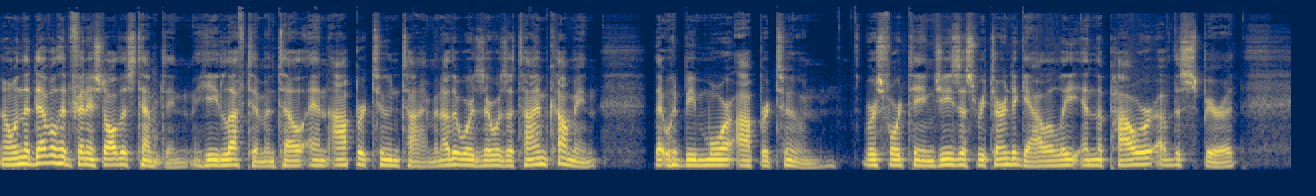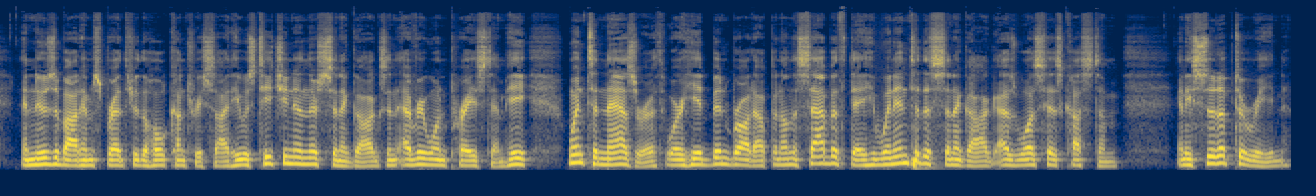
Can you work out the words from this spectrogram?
Now, when the devil had finished all this tempting, he left him until an opportune time. In other words, there was a time coming that would be more opportune. Verse 14 Jesus returned to Galilee in the power of the Spirit, and news about him spread through the whole countryside. He was teaching in their synagogues, and everyone praised him. He went to Nazareth, where he had been brought up, and on the Sabbath day he went into the synagogue, as was his custom, and he stood up to read.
